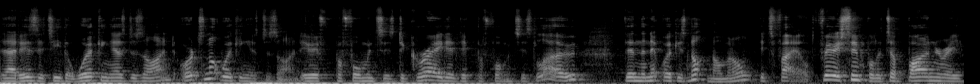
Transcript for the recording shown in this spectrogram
That is, it's either working as designed or it's not working as designed. If performance is degraded, if performance is low, then the network is not nominal, it's failed. Very simple, it's a binary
